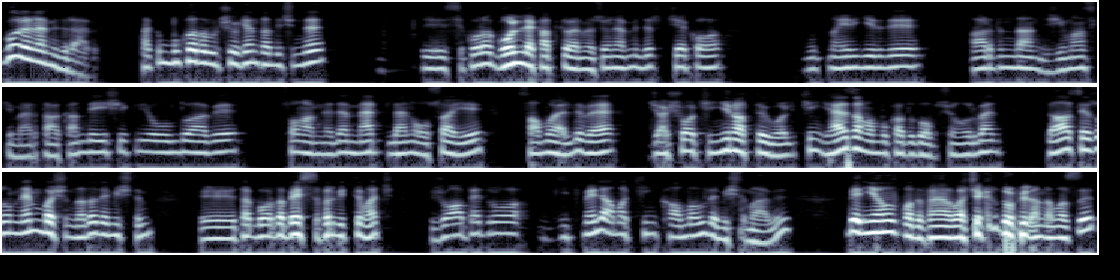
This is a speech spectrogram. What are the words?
gol önemlidir abi. Takım bu kadar uçuyorken Tadic'in de e, skora golle katkı vermesi önemlidir. Ceko Umut Nayır girdi. Ardından Jimanski, Mert Hakan değişikliği oldu abi. Son hamlede Mert Len Osayi, Samuel'di ve Joshua King'in attığı gol. King her zaman bu kadroda opsiyon olur. Ben daha sezonun en başında da demiştim. Ee, tabi bu arada 5-0 bitti maç. Joao Pedro gitmeli ama King kalmalı demiştim abi. Beni yanıltmadı Fenerbahçe kadro planlaması.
